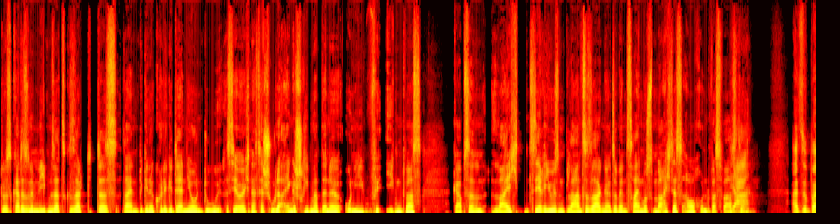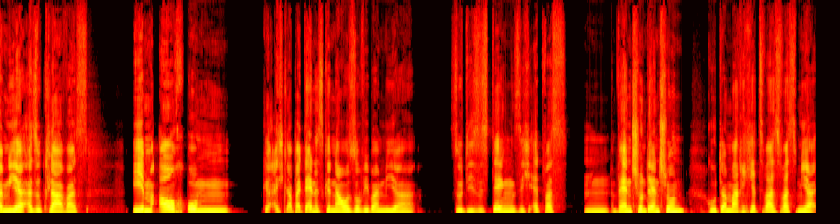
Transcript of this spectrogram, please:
Du hast gerade so in einem Nebensatz gesagt, dass dein Beginnerkollege Daniel und du, dass ihr euch nach der Schule eingeschrieben habt an der Uni für irgendwas. Gab es einen leicht seriösen Plan zu sagen, also wenn es sein muss, mache ich das auch? Und was war es ja, denn? also bei mir, also klar, war es eben auch um, ich glaube bei Dennis genauso wie bei mir, so dieses Ding, sich etwas, mh, wenn schon, denn schon, gut, dann mache ich jetzt was, was mir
